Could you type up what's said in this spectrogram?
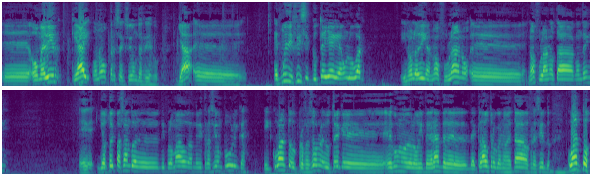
eh, o medir que hay o no percepción de riesgo. Ya eh, es muy difícil que usted llegue a un lugar y no le digan, no, fulano, eh, no, fulano está con dengue. Eh, yo estoy pasando el diplomado de administración pública. ¿Y cuánto, profesor, usted que es uno de los integrantes del, del claustro que nos está ofreciendo, cuántos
